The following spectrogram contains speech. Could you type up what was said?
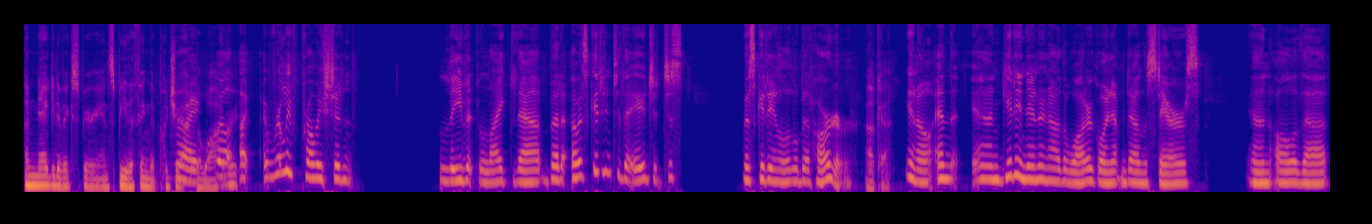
a negative experience be the thing that puts you out of the water. Well, I, I really probably shouldn't leave it like that, but I was getting to the age it just was getting a little bit harder, okay. you know, and and getting in and out of the water, going up and down the stairs, and all of that,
